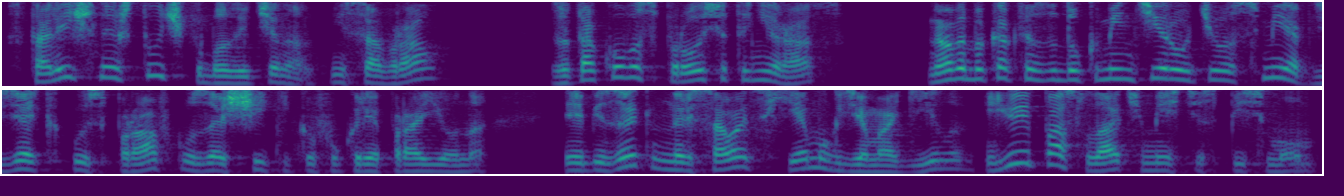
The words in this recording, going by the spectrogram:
Столичная штучка был лейтенант, не соврал. За такого спросят и не раз. Надо бы как-то задокументировать его смерть, взять какую справку у защитников укрепрайона и обязательно нарисовать схему, где могила, ее и послать вместе с письмом.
